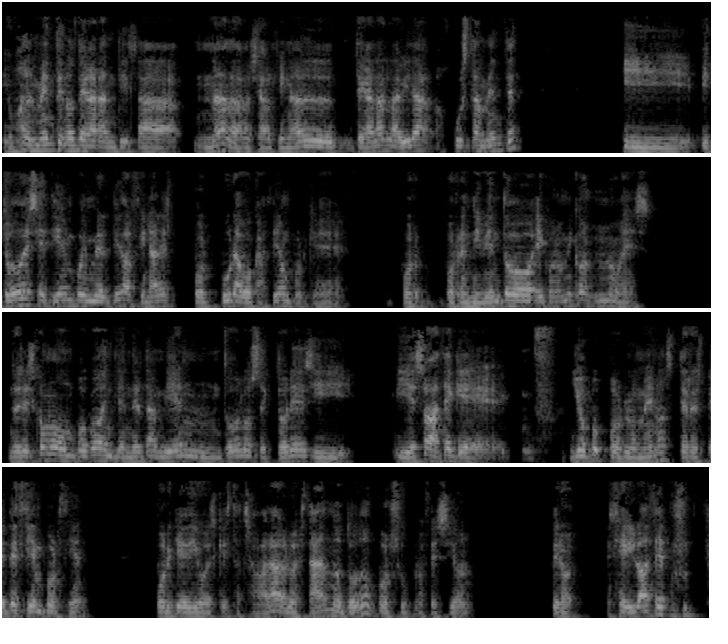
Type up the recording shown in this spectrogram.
igualmente no te garantiza nada. O sea, al final te ganas la vida justamente y, todo ese tiempo invertido al final es por pura vocación, porque por rendimiento económico no es. Entonces es como un poco entender también todos los sectores y, eso hace que yo por, lo menos te respete 100%, porque digo, es que esta chavala lo está dando todo por su profesión, pero si lo hace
